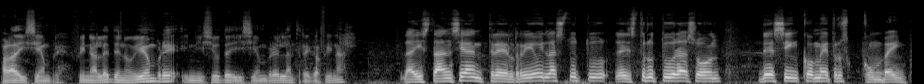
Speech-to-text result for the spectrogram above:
para diciembre, finales de noviembre, inicios de diciembre la entrega final. La distancia entre el río y la estructura son de 5 metros con 20.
